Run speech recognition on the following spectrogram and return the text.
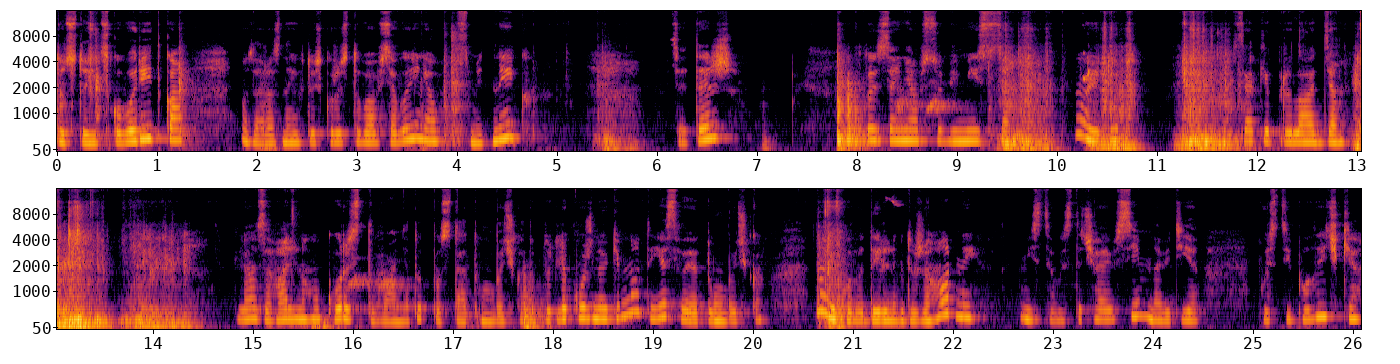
Тут стоїть сковорідка. Ну, зараз нею хтось користувався, вийняв, смітник. Це теж хтось зайняв собі місце. Ну і тут всяке приладдя для загального користування. Тут пуста тумбочка. Тобто для кожної кімнати є своя тумбочка. Ну і холодильник дуже гарний. Місця вистачає всім, навіть є пусті полички.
